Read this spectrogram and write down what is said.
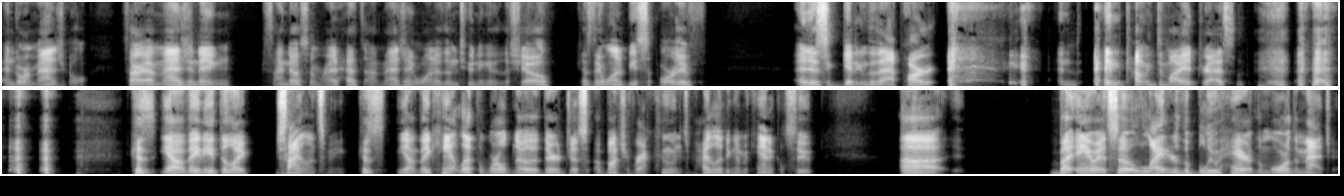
and or magical. Sorry, I'm imagining, because I know some redheads, I'm imagining one of them tuning into the show because they want to be supportive and just getting to that part and and coming to my address because you know they need to like silence me because you know they can't let the world know that they're just a bunch of raccoons piloting a mechanical suit uh but anyway so lighter the blue hair the more the magic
